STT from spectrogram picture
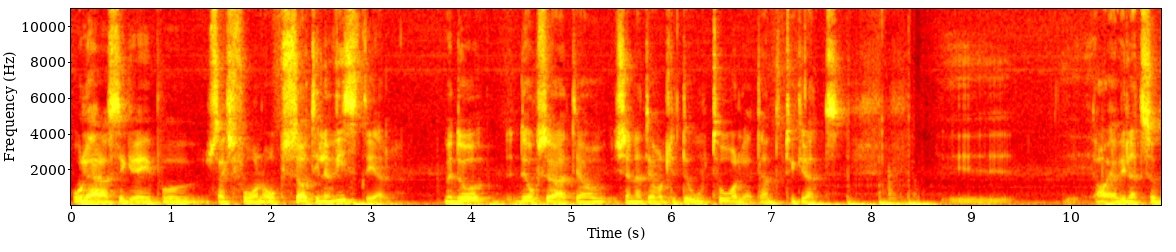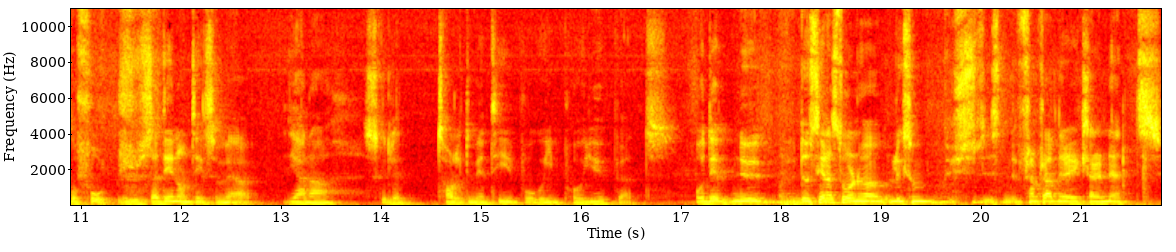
och lära sig grejer på saxofon också till en viss del. Men då, det är också att jag känner att jag har varit lite otålig. Att jag inte tycker att... Eh, ja, jag vill att det ska gå fort. Så det är någonting som jag gärna skulle ta lite mer tid på och gå in på djupet. Och det, nu, de senaste åren har jag liksom, framförallt när det är klarinett,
